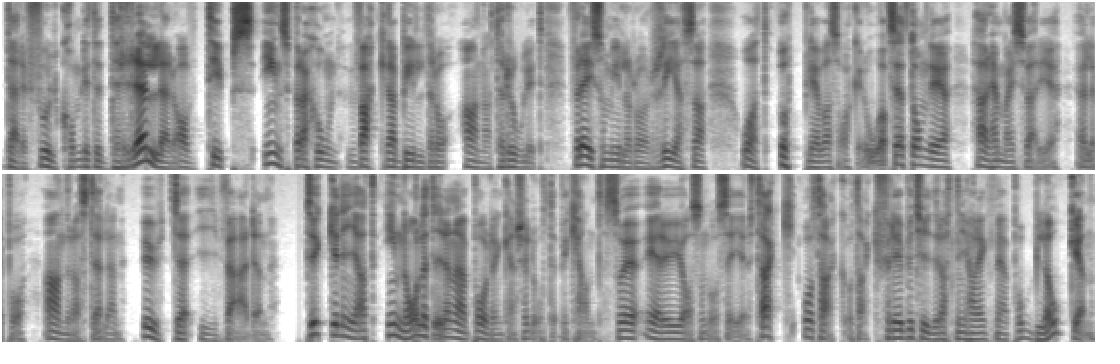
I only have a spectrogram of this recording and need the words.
där det fullkomligt dräller av tips, inspiration, vackra bilder och annat roligt för dig som gillar att resa och att uppleva saker oavsett om det är här hemma i Sverige eller på andra ställen ute i världen. Tycker ni att innehållet i den här podden kanske låter bekant så är det ju jag som då säger tack och tack och tack för det betyder att ni har hängt med på bloggen.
